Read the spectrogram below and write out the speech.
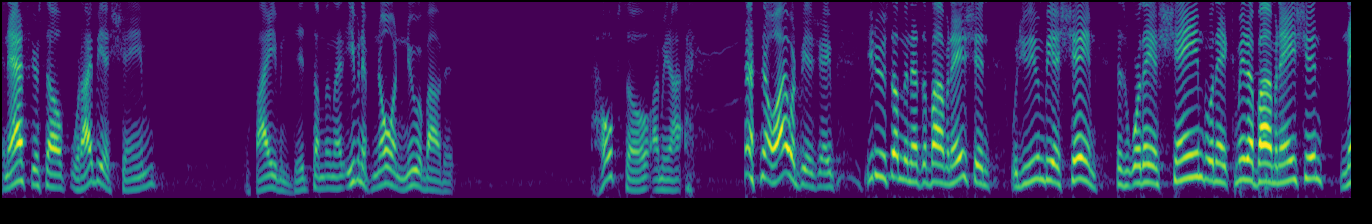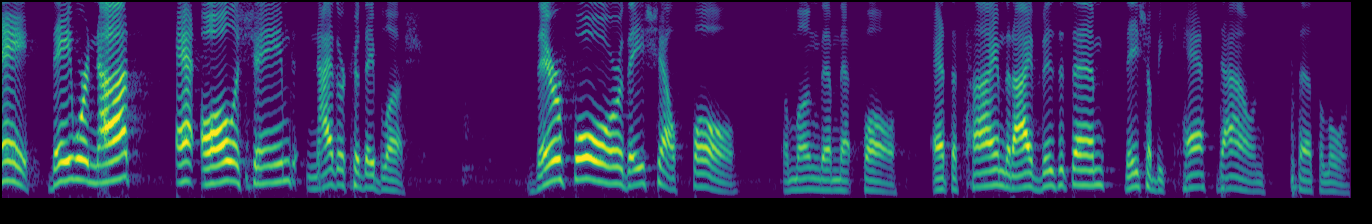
and ask yourself, would I be ashamed if I even did something like that, even if no one knew about it? I hope so. I mean, I. no, I would be ashamed. You do something that's abomination, would you even be ashamed? It says, Were they ashamed when they committed abomination? Nay, they were not at all ashamed, neither could they blush. Therefore they shall fall among them that fall. At the time that I visit them, they shall be cast down, saith the Lord.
